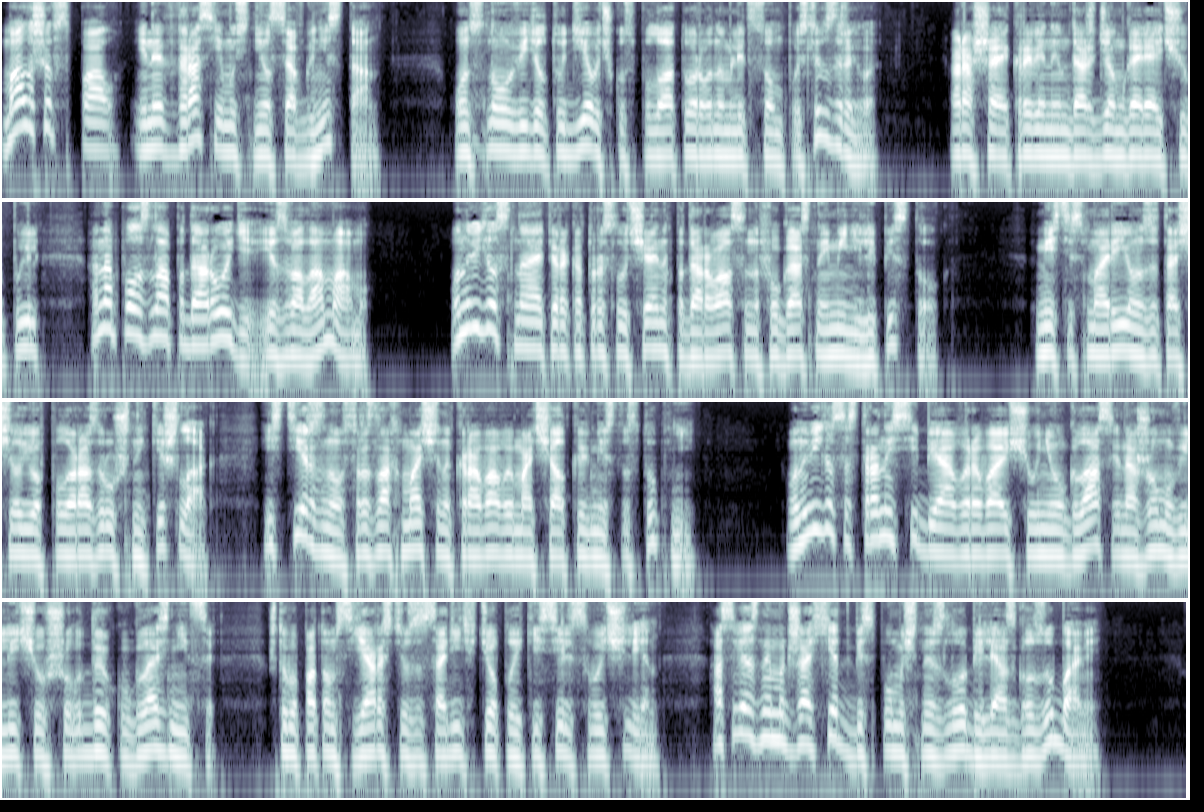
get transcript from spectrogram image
Малышев спал, и на этот раз ему снился Афганистан. Он снова увидел ту девочку с полуоторванным лицом после взрыва. Орошая кровяным дождем горячую пыль, она ползла по дороге и звала маму. Он видел снайпера, который случайно подорвался на фугасный мини-лепесток. Вместе с Марией он затащил ее в полуразрушенный кишлак, истерзанного с разлохмаченной кровавой мочалкой вместо ступни. Он видел со стороны себя, вырывающего у него глаз и ножом увеличивавшего дырку глазницы, чтобы потом с яростью засадить в теплый кисель свой член, а связанный маджахет в беспомощной злобе лязгал зубами.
